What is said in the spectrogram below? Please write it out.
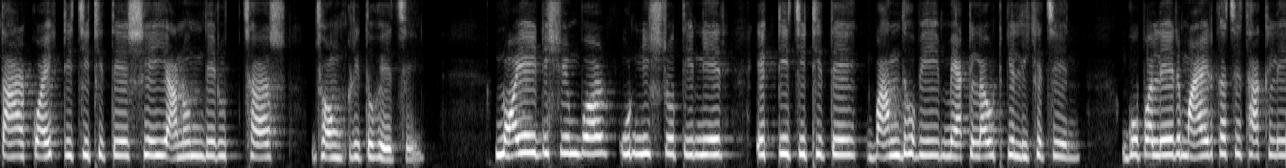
তার কয়েকটি চিঠিতে সেই আনন্দের উচ্ছ্বাস ঝংকৃত হয়েছে। নয়ই ডিসেম্বর উনিশশো তিনের একটি চিঠিতে বান্ধবী ম্যাকলাউডকে লিখেছেন, গোপালের মায়ের কাছে থাকলে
